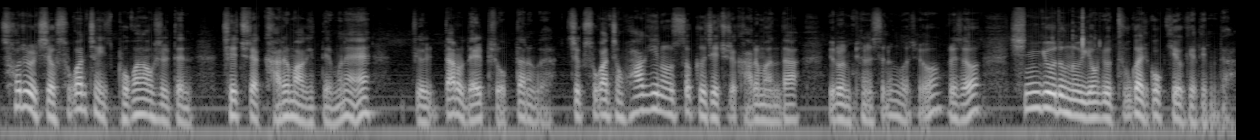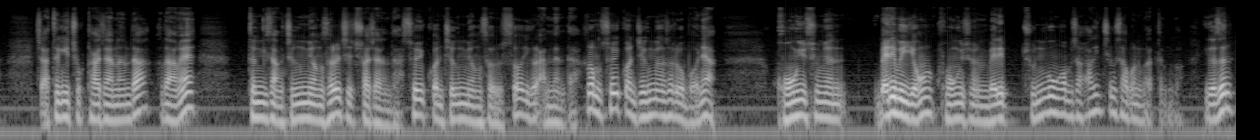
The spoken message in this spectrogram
서류를 지적 소관청이 보관하고 있을 땐 제출에 가름하기 때문에 따로 낼 필요 없다는 거야. 즉 소관청 확인으로서 그 제출에 가름한다 이런 표현을 쓰는 거죠. 그래서 신규 등록의 경우 두 가지 꼭 기억해야 됩니다. 자 등기 촉탁하지 않는다. 그 다음에 등기상 증명서를 제출하지 않는다. 소유권 증명서로서 이걸 안 낸다. 그럼 소유권 증명서가 뭐냐? 공유수면 매립의 경우는 공유수면 매립 준공검사 확인증 사본 같은 거. 이것은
